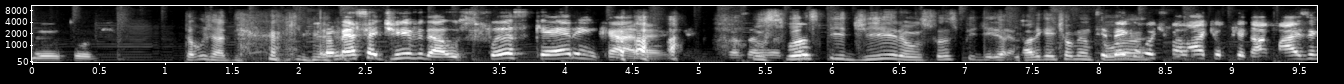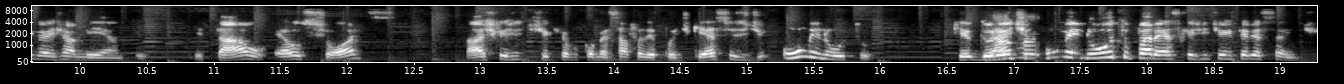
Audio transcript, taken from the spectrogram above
no YouTube. Então já Promessa é dívida, os fãs querem, cara. os fãs pediram, os fãs pediram. Olha que a gente aumentou. Se bem que eu vou te falar que o que dá mais engajamento e tal é os shorts. Acho que a gente tinha que começar a fazer podcasts de um minuto. Que durante Dava... um minuto parece que a gente é interessante.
